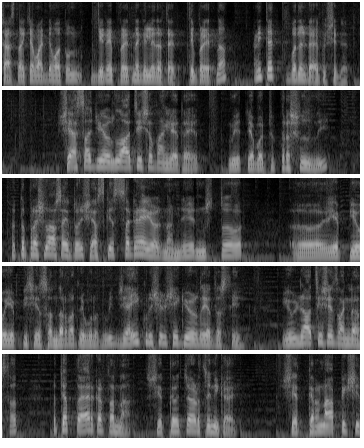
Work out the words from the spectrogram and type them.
शासनाच्या माध्यमातून जे काही प्रयत्न केले जात आहेत ते प्रयत्न आणि त्यात बदल काय अपेक्षित आहेत. शासनाची योजना अतिशय चांगल्या येत आहेत. म्हणजे त्याबाबतीत प्रश्नच नाही. फक्त प्रश्न असा येतो शासकीय सगळ्या योजना म्हणजे नुसतं F P O F P C संदर्भात नाही बोलत. मी ज्याही कृषीविषयक योजना येत असतील योजना अतिशय चांगल्या असतात. पण त्या तयार करताना शेतकऱ्याच्या अडचणी काय शेतकऱ्यांना अपेक्षित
